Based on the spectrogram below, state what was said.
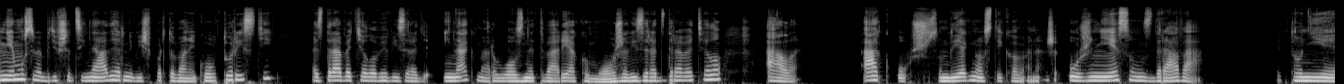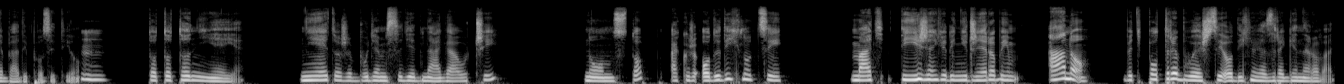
nemusíme byť všetci nádherní, vyšportovaní kulturisti, zdravé telo vie vyzerať inak, má rôzne tvary, ako môže vyzerať zdravé telo, ale ak už som diagnostikovaná, že už nie som zdravá, tak to nie je body pozitív. Mhm. Toto to nie je. Nie je to, že budem sedieť na gauči non-stop, akože oddychnúť si, mať týždeň, kedy nič nerobím. Áno, veď potrebuješ si oddychnúť a zregenerovať.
